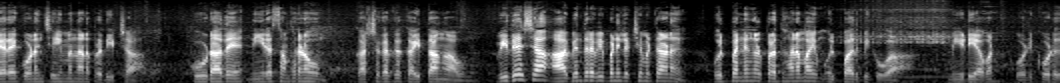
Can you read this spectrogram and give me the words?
ഏറെ ഗുണം ചെയ്യുമെന്നാണ് പ്രതീക്ഷ. കൂടാതെ നീരസംഭരണവും കർഷകർക്ക് കൈത്താങ്ങാവും. വിദേശ ആഭ്യന്തര വിപണി ലക്ഷ്യമിട്ടാണ് ഉൽപ്പന്നങ്ങൾ പ്രധാനമായും ഉൽപ്പാദിപ്പിക്കുക. Media one Kozhikode.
